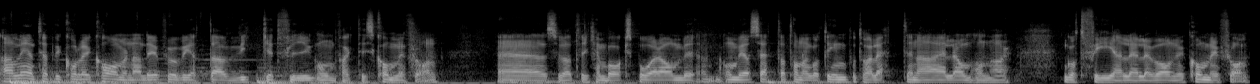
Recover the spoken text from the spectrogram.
Anledningen till att vi kollar i kamerorna det är för att veta vilket flyg hon faktiskt kommer ifrån. Eh, så att vi kan bakspåra om vi, om vi har sett att hon har gått in på toaletterna eller om hon har gått fel eller var hon nu kommer ifrån.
